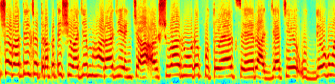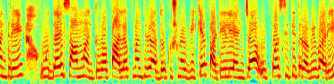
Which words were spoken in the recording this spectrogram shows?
शहरातील छत्रपती शिवाजी महाराज यांच्या अश्वारूढ पुतळ्याचे राज्याचे उद्योग मंत्री उदय सामंत व पालकमंत्री राधाकृष्ण विखे पाटील यांच्या उपस्थितीत रविवारी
